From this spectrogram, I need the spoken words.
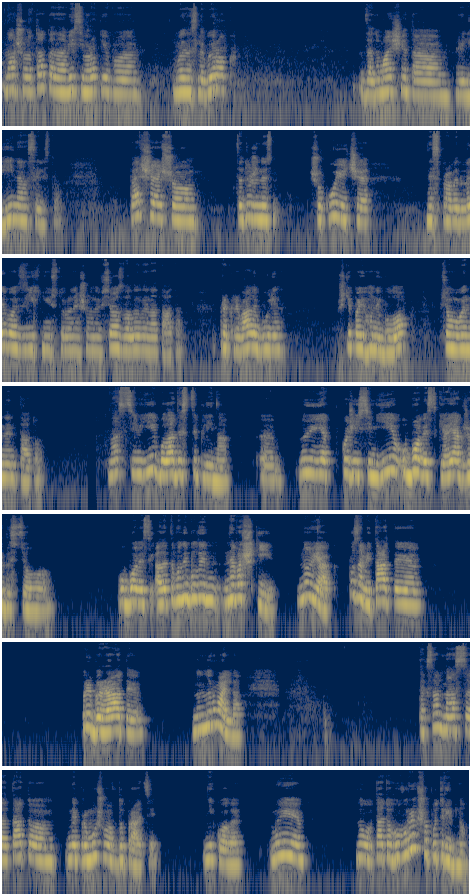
Нашого тата на 8 років е, винесли вирок за домашнє та релігійне насильство. Перше, що це дуже шокуюче, несправедливо з їхньої сторони, що вони все звалили на тата. Прикривали булінг, що типу його не було, всьому винен тато. У нас в сім'ї була дисципліна. Е, Ну і як в кожній сім'ї обов'язки, а як же без цього? Обов'язки, але там вони були не важкі. Ну як? Позамітати, прибирати. Ну, нормально. Так само нас е, тато не примушував до праці. Ніколи. Ми, ну, тато говорив, що потрібно.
